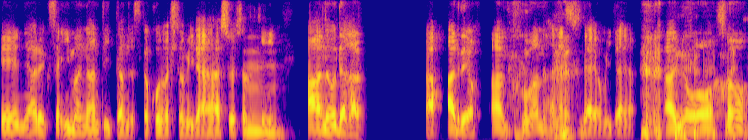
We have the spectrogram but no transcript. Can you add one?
えーね、アレックスさん、今なんて言ったんですか？この人みたいな話をした時に、うんあの、だから、ああれだよ、あの、あの話だよ、みたいな。あの、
